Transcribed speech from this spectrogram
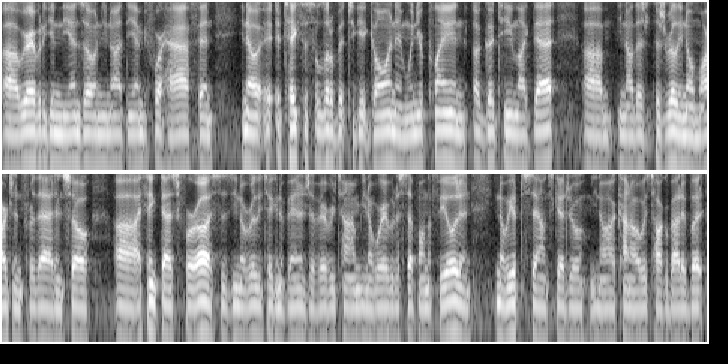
uh, we were able to get in the end zone, you know, at the end before half, and you know, it, it takes us a little bit to get going, and when you're playing a good team like that, um, you know, there's there's really no margin for that, and so uh, I think that's for us is you know really taking advantage of every time you know we're able to step on the field and you know we have to stay on schedule. You know I kind of always talk about it, but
